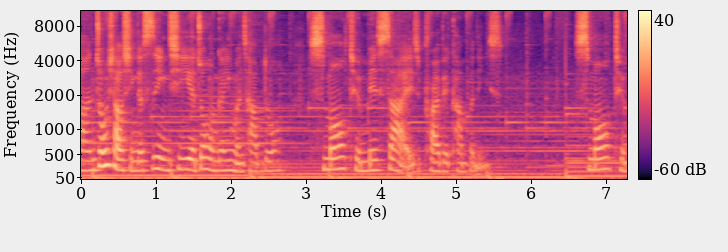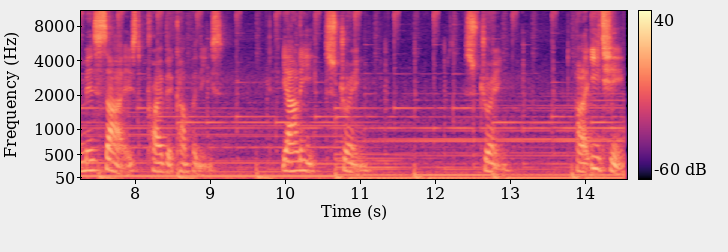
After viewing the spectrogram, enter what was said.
嗯，中小型的私营企业中文跟英文差不多，small to mid-size private companies。small to mid-sized private companies，压力 strain strain。好了，疫情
